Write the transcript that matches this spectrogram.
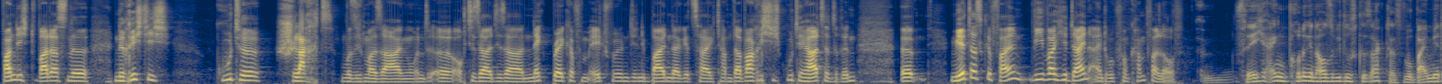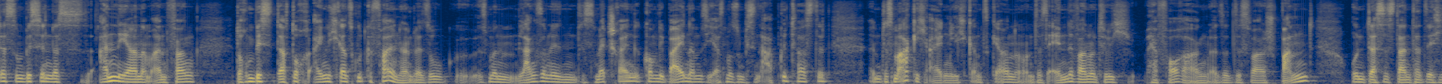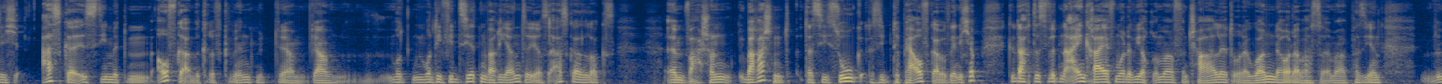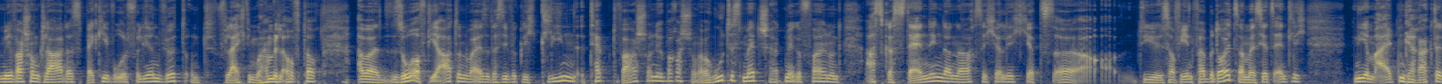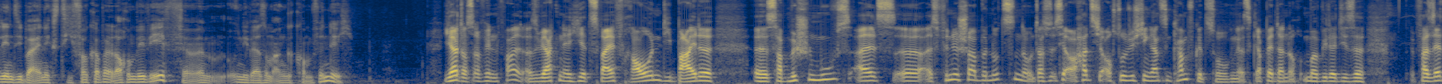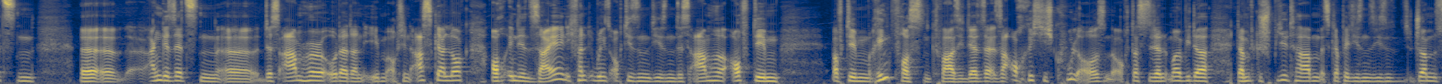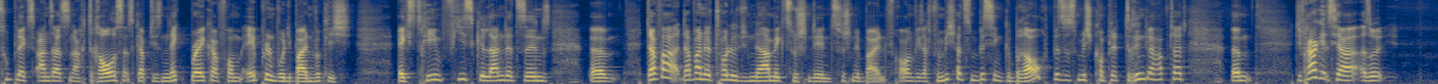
fand ich, war das eine, eine richtig gute Schlacht, muss ich mal sagen. Und äh, auch dieser, dieser Neckbreaker vom Adrian, den die beiden da gezeigt haben, da war richtig gute Härte drin. Äh, mir hat das gefallen. Wie war hier dein Eindruck vom Kampfverlauf? Sehe ich eigentlich im Grunde genauso, wie du es gesagt hast. Wobei mir das so ein bisschen das Annähern am Anfang doch ein bisschen, das doch eigentlich ganz gut gefallen hat. Weil so ist man langsam in das Match reingekommen. Die beiden haben sich erstmal so ein bisschen abgetastet. Ähm, das mag ich eigentlich ganz gerne. Und das Ende war natürlich hervorragend. Also das war spannend. Und dass es dann tatsächlich Asuka ist, die mit dem Aufgabegriff gewinnt, mit der ja, modifizierten Variante ihres Asuka-Logs, ähm, war schon überraschend, dass sie so dass sie per Aufgabe gewinnen. Ich habe gedacht, es wird ein Eingreifen oder wie auch immer von Charlotte oder Wanda oder was auch immer passieren. Mir war schon klar, dass Becky wohl verlieren wird und vielleicht im Rumble auftaucht. Aber so auf die Art und Weise, dass sie wirklich clean tappt, war schon eine Überraschung. Aber gutes Match, hat mir gefallen. Und Asuka Standing danach sicherlich jetzt, äh, die ist auf jeden Fall bedeutsamer. Ist jetzt endlich nie im alten Charakter, den sie bei NXT verkörpert, auch im WWE-Universum angekommen, finde ich. Ja, das auf jeden Fall. Also wir hatten ja hier zwei Frauen, die beide äh, Submission Moves als, äh, als Finisher benutzen und das ist ja auch, hat sich auch so durch den ganzen Kampf gezogen. Es gab ja dann auch immer wieder diese versetzten, äh, äh angesetzten äh, Disarm Her oder dann eben auch den Asker Lock, auch in den Seilen. Ich fand übrigens auch diesen, diesen Disarm Her auf dem auf dem Ringpfosten quasi, der sah auch richtig cool aus und auch, dass sie dann immer wieder damit gespielt haben. Es gab ja diesen, diesen German Suplex-Ansatz nach draußen, es gab diesen Neckbreaker vom Apron, wo die beiden wirklich extrem fies gelandet sind. Ähm, da, war, da war eine tolle Dynamik zwischen den, zwischen den beiden Frauen. Wie gesagt, für mich hat es ein bisschen gebraucht, bis es mich komplett drin gehabt hat. Ähm, die Frage ist ja, also,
